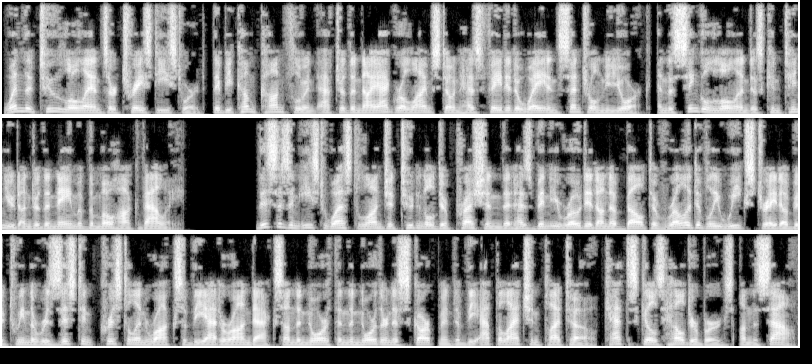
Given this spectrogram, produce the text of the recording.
When the two lowlands are traced eastward, they become confluent after the Niagara limestone has faded away in central New York, and the single lowland is continued under the name of the Mohawk Valley. This is an east-west longitudinal depression that has been eroded on a belt of relatively weak strata between the resistant crystalline rocks of the Adirondacks on the north and the northern escarpment of the Appalachian Plateau Catskills-Helderbergs on the south.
